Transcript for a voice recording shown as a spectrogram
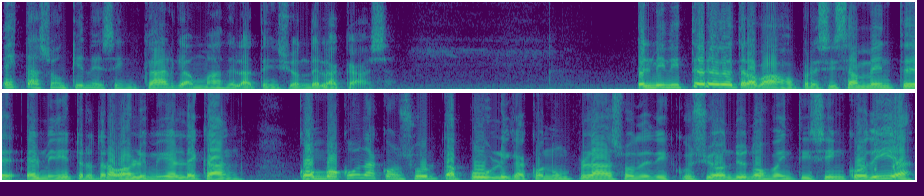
estas son quienes se encargan más de la atención de la casa. El Ministerio de Trabajo, precisamente el Ministro de Trabajo Luis Miguel de Can, convocó una consulta pública con un plazo de discusión de unos 25 días,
